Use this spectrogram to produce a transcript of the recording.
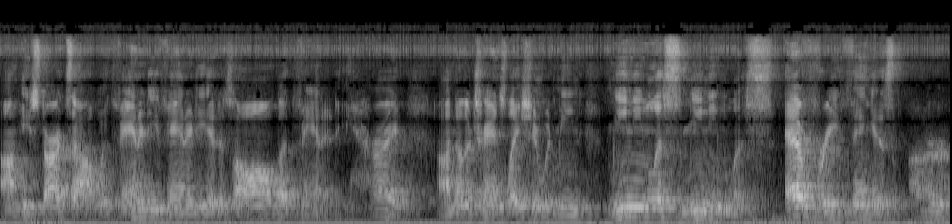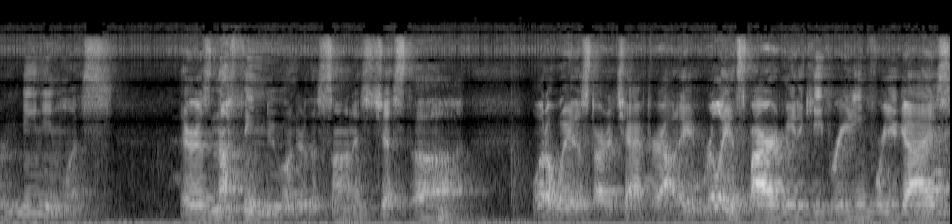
um, he starts out with vanity, vanity, it is all but vanity, right? Another translation would mean meaningless, meaningless. Everything is utterly meaningless. There is nothing new under the sun. It's just, uh, what a way to start a chapter out. It really inspired me to keep reading for you guys.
